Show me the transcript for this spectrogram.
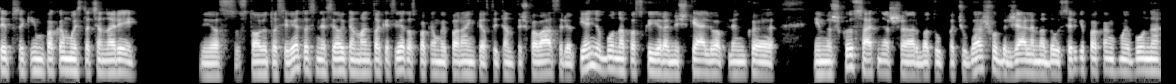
taip sakykim, pakamai stacionariai. Jos stovi tose vietose, nes vėlgi ten man tokias vietos pakamai parankios, tai ten iš pavasario pienių būna, paskui yra miškelių aplink į miškus, atneša arba tų pačių garšvų, birželio medaus irgi pakankamai būna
